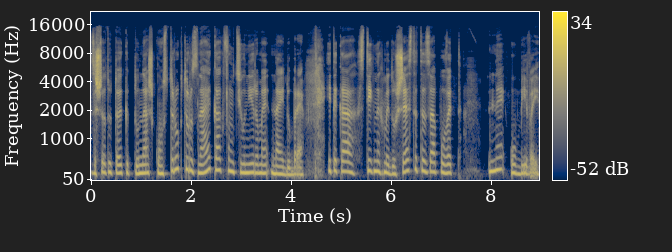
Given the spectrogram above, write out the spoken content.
защото той като наш конструктор знае как функционираме най-добре. И така стигнахме до шестата заповед не убивай.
